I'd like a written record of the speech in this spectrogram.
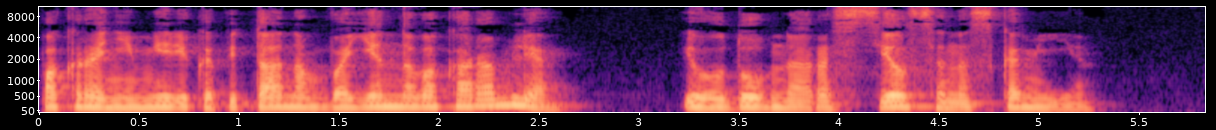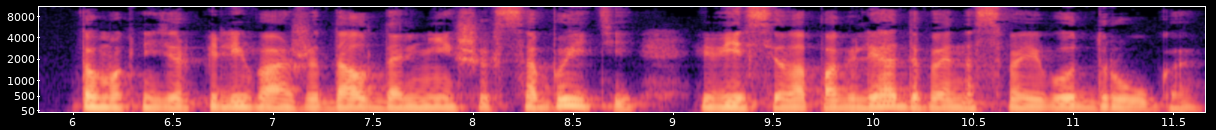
по крайней мере, капитаном военного корабля, и удобно расселся на скамье. Томок нетерпеливо ожидал дальнейших событий, весело поглядывая на своего друга.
